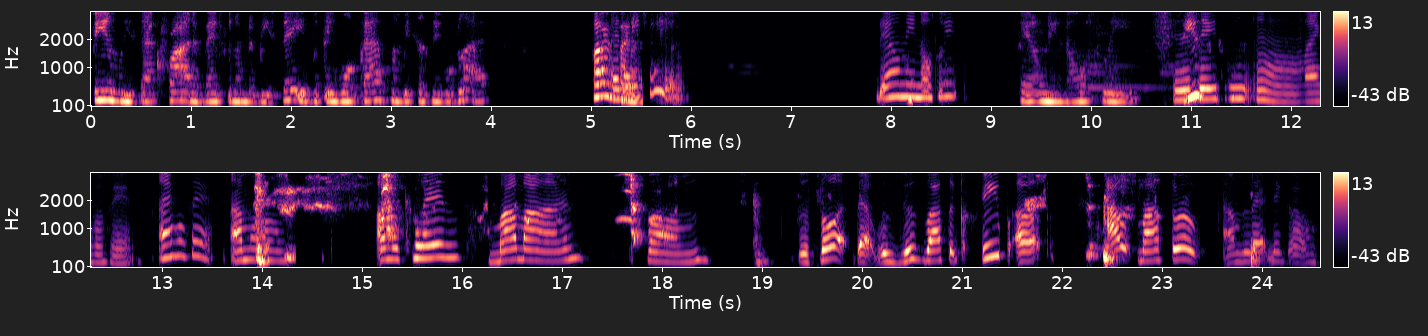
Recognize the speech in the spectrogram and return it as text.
families that cried and begged for them to be saved, but they walked past them because they were black. Firefighters. They, they don't need no sleep. They don't need no sleep. These... They, mm, I ain't gonna say it. I ain't gonna say it. I'm gonna, I'm gonna cleanse my mind from the thought that was just about to creep up out my throat. I'm letting it go.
